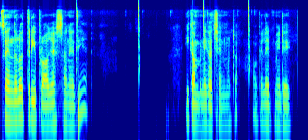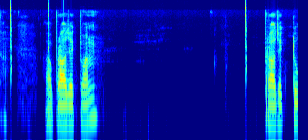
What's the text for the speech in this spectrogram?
So ఇందులో త్రీ ప్రాజెక్ట్స్ అనేది ఈ కంపెనీకి వచ్చాయి అనమాట okay let me take the project one project two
